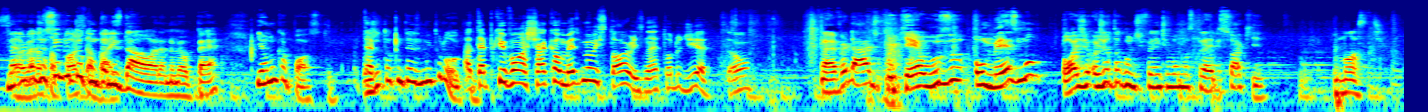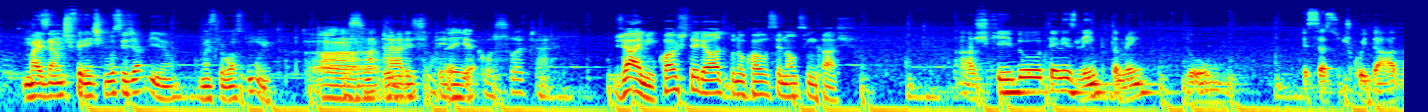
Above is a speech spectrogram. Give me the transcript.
Você Na verdade, eu sempre tô com tênis bike. da hora no meu pé e eu nunca posto. Hoje eu tô com tênis muito louco. Até porque vão achar que é o mesmo stories, né? Todo dia. Então, É verdade, porque eu uso o mesmo. Hoje, hoje eu tô com um diferente, eu vou mostrar ele só aqui. Mostre. Mas é um diferente que vocês já viram, mas que eu gosto muito. ah, É sua cara esse tênis. é Com a sua cara. Jaime, qual é o estereótipo no qual você não se encaixa? Acho que do tênis limpo também, do excesso de cuidado.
